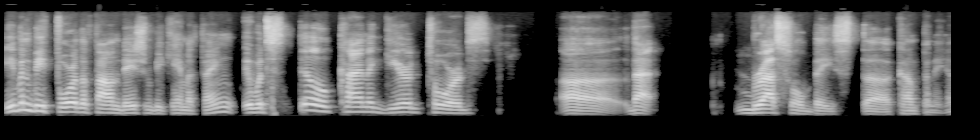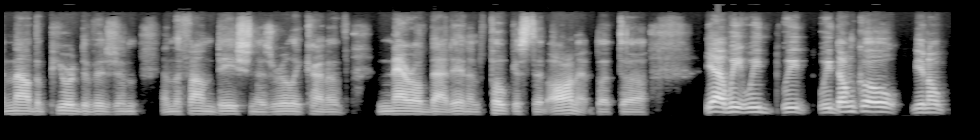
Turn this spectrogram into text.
Even before the foundation became a thing, it was still kind of geared towards uh, that wrestle based uh, company, and now the pure division and the foundation has really kind of narrowed that in and focused it on it. But uh, yeah, we we we we don't go, you know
